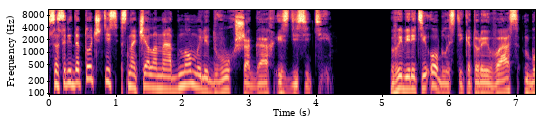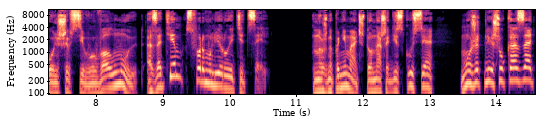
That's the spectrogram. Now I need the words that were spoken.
Сосредоточьтесь сначала на одном или двух шагах из десяти. Выберите области, которые вас больше всего волнуют, а затем сформулируйте цель. Нужно понимать, что наша дискуссия может лишь указать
